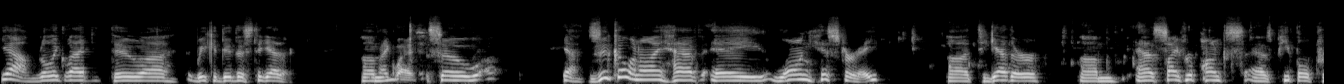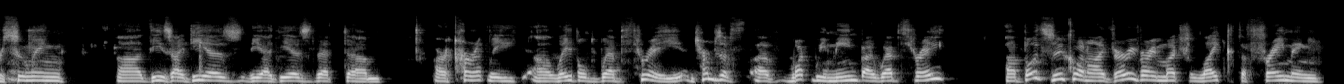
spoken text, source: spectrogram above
Yeah, I'm really glad to uh, we could do this together. Um, Likewise. So, uh, yeah, Zooko and I have a long history uh, together um, as cypherpunks, as people pursuing uh, these ideas, the ideas that um, are currently uh, labeled Web3. In terms of, of what we mean by Web3, uh, both Zooko and I very, very much like the framing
